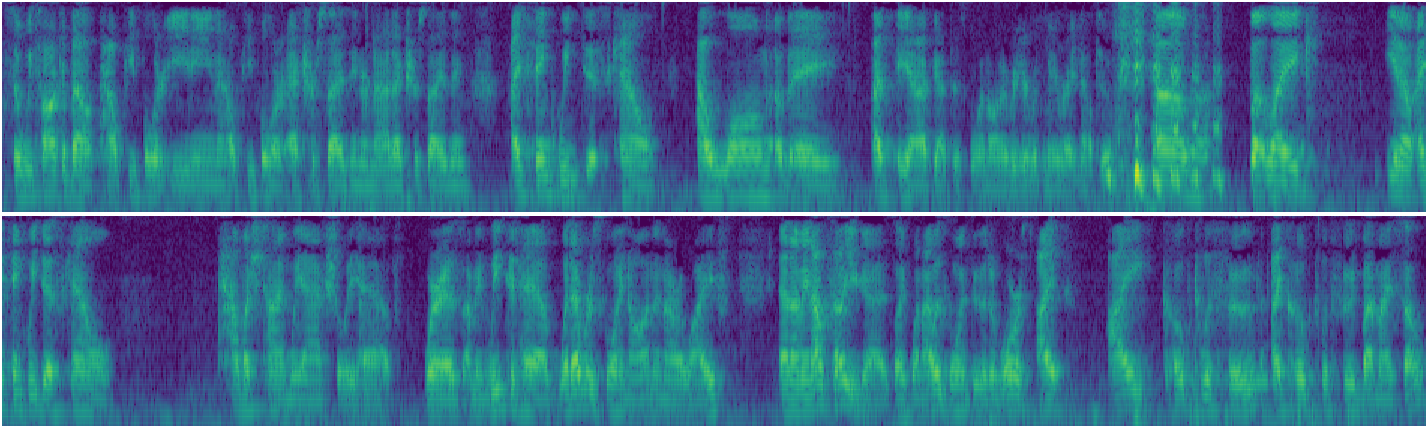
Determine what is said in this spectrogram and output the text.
So we talk about how people are eating, how people are exercising or not exercising. I think we discount how long of a. I've, yeah, I've got this going on over here with me right now too. Um, but like, you know, I think we discount how much time we actually have. Whereas, I mean, we could have whatever's going on in our life. And I mean, I'll tell you guys, like when I was going through the divorce, I I coped with food. I coped with food by myself.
